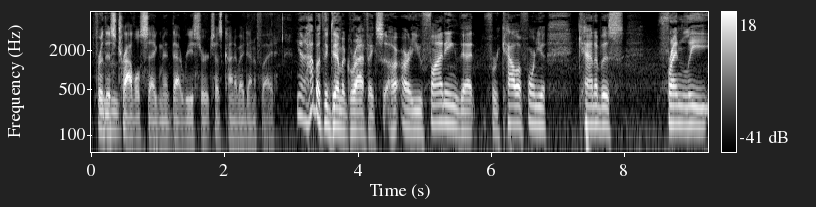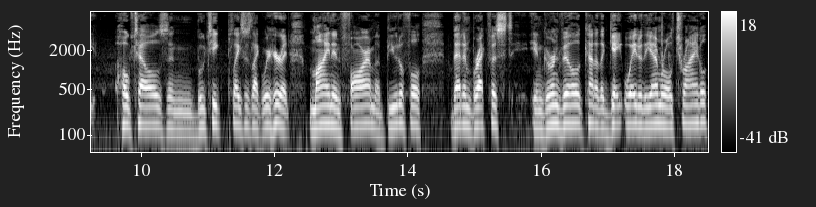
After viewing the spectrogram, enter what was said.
for this mm-hmm. travel segment that research has kind of identified. Yeah, how about the demographics? Are, are you finding that for California, cannabis friendly hotels and boutique places like we're here at Mine and Farm, a beautiful bed and breakfast in Guerneville, kind of the gateway to the Emerald Triangle.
